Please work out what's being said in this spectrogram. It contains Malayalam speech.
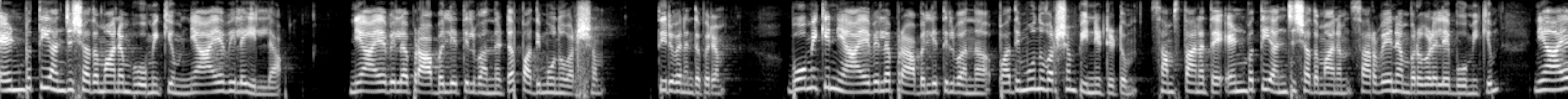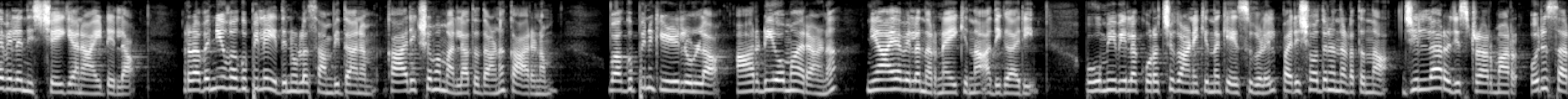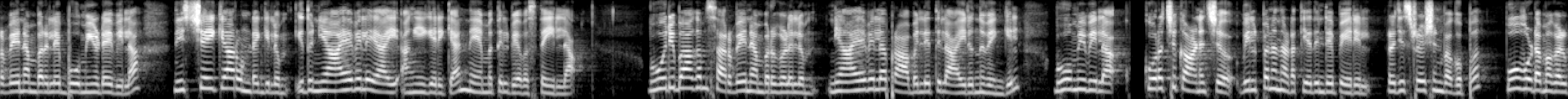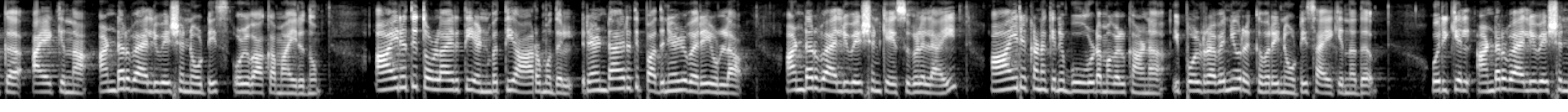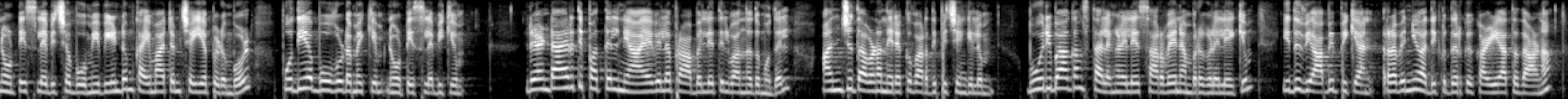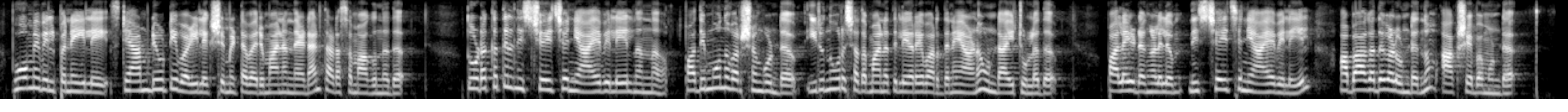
എൺപത്തി അഞ്ച് ശതമാനം ഭൂമിക്കും ന്യായവിലയില്ല. ന്യായവില പ്രാബല്യത്തിൽ വന്നിട്ട് പതിമൂന്ന് വർഷം. തിരുവനന്തപുരം. ഭൂമിക്ക് ന്യായവില പ്രാബല്യത്തിൽ വന്ന് പതിമൂന്ന് വർഷം പിന്നിട്ടിട്ടും സംസ്ഥാനത്തെ എൺപത്തി അഞ്ച് ശതമാനം സർവേ നമ്പറുകളിലെ ഭൂമിക്കും ന്യായവില നിശ്ചയിക്കാനായിട്ടില്ല. റവന്യൂ വകുപ്പിലെ ഇതിനുള്ള സംവിധാനം കാര്യക്ഷമമല്ലാത്തതാണ് കാരണം. വകുപ്പിന് കീഴിലുള്ള ആർ ഡി ഒമാരാണ് ന്യായവില നിർണയിക്കുന്ന അധികാരി. ഭൂമി വില കുറച്ചു കാണിക്കുന്ന കേസുകളിൽ പരിശോധന നടത്തുന്ന ജില്ലാ രജിസ്ട്രാർമാർ ഒരു സർവേ നമ്പറിലെ ഭൂമിയുടെ വില നിശ്ചയിക്കാറുണ്ടെങ്കിലും ഇത് ന്യായവിലയായി അംഗീകരിക്കാൻ നിയമത്തിൽ വ്യവസ്ഥയില്ല. ഭൂരിഭാഗം സർവേ നമ്പറുകളിലും ന്യായവില പ്രാബല്യത്തിലായിരുന്നുവെങ്കിൽ ഭൂമി വില കുറച്ചു കാണിച്ച് വിൽപ്പന നടത്തിയതിന്റെ പേരിൽ രജിസ്ട്രേഷൻ വകുപ്പ് ഭൂവുടമകൾക്ക് അയക്കുന്ന അണ്ടർ വാല്യുവേഷൻ നോട്ടീസ് ഒഴിവാക്കാമായിരുന്നു. ആയിരത്തി തൊള്ളായിരത്തി എൺപത്തി ആറ് മുതൽ രണ്ടായിരത്തി പതിനേഴ് വരെയുള്ള അണ്ടർ വാല്യുവേഷൻ കേസുകളിലായി ആയിരക്കണക്കിന് ഭൂവുടമകൾക്കാണ് ഇപ്പോൾ റവന്യൂ റിക്കവറി നോട്ടീസ് അയക്കുന്നത്. ഒരിക്കൽ അണ്ടർ വാല്യുവേഷൻ നോട്ടീസ് ലഭിച്ച ഭൂമി വീണ്ടും കൈമാറ്റം ചെയ്യപ്പെടുമ്പോൾ പുതിയ ഭൂവുടമയ്ക്കും നോട്ടീസ് ലഭിക്കും. രണ്ടായിരത്തി പത്തിൽ ന്യായവില പ്രാബല്യത്തിൽ വന്നതു മുതൽ അഞ്ചു തവണ നിരക്ക് വർദ്ധിപ്പിച്ചെങ്കിലും ഭൂരിഭാഗം സ്ഥലങ്ങളിലെ സർവേ നമ്പറുകളിലേക്കും ഇത് വ്യാപിപ്പിക്കാൻ റവന്യൂ അധികൃതർക്ക് കഴിയാത്തതാണ് ഭൂമി വിൽപ്പനയിലെ സ്റ്റാമ്പ് ഡ്യൂട്ടി വഴി ലക്ഷ്യമിട്ട വരുമാനം നേടാൻ തടസ്സമാകുന്നത്. തുടക്കത്തിൽ നിശ്ചയിച്ച ന്യായവിലയിൽ നിന്ന് പതിമൂന്ന് വർഷം കൊണ്ട് ഇരുന്നൂറ് ശതമാനത്തിലേറെ വർധനയാണ് ഉണ്ടായിട്ടുള്ളത്. പലയിടങ്ങളിലും നിശ്ചയിച്ച ന്യായവിലയിൽ അപാകതകളുണ്ടെന്നും ആക്ഷേപമുണ്ട്.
